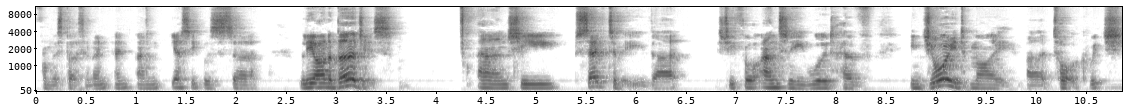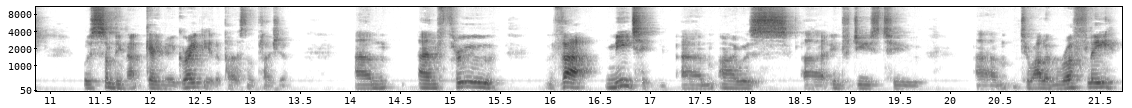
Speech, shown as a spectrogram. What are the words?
from this person, and, and, and yes, it was uh, Liana Burgess, and she said to me that she thought Anthony would have enjoyed my uh, talk, which was something that gave me a great deal of personal pleasure. Um, and through that meeting, um, I was uh, introduced to um, to Alan Roughley,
